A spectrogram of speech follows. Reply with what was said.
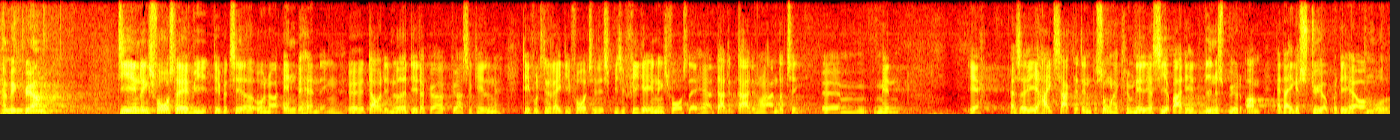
Hr. Mikkel Bjørn. De ændringsforslag, vi debatterede under andenbehandlingen, øh, der var det noget af det, der gør, gør sig gældende. Det er fuldstændig rigtigt i forhold til det specifikke ændringsforslag her. Der er det, der er det nogle andre ting. Øh, men ja, Altså, jeg har ikke sagt, at den person er kriminel. Jeg siger bare, at det er et vidnesbyrd om, at der ikke er styr på det her område.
